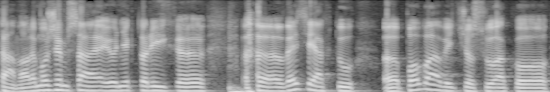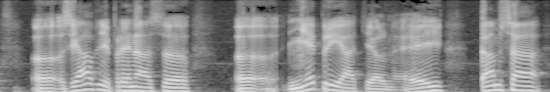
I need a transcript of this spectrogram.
tam. Ale môžem sa aj o niektorých uh, uh, veciach tu uh, pobaviť, čo sú ako uh, zjavne pre nás uh, nepriateľné. Hej. Tam sa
